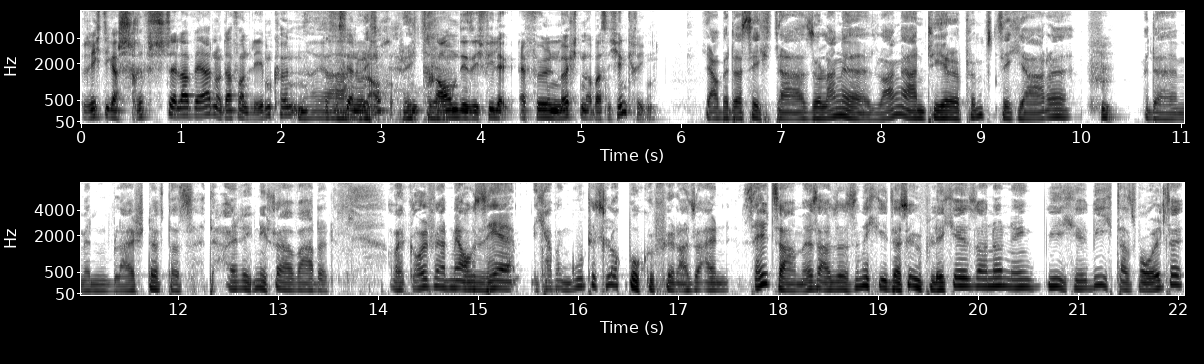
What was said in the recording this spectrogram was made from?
richtiger Schriftsteller werden und davon leben könnten? Naja, das ist ja nun auch ein Traum, den sich viele erfüllen möchten, aber es nicht hinkriegen. Ja, aber dass ich da so lange, lange hantiere, 50 Jahre, hm mit, der, mit dem Bleistift. Das hätte ich nicht so erwartet. Aber geholfen hat mir auch sehr, ich habe ein gutes Logbuch geführt, also ein seltsames, also es ist nicht das übliche, sondern wie ich, wie ich das wollte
